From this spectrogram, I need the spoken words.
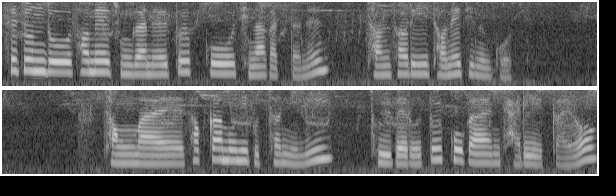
세존도 섬의 중간을 뚫고 지나갔다는 전설이 전해지는 곳. 정말 석가모니 부처님이 돌배로 뚫고 간 자리일까요?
